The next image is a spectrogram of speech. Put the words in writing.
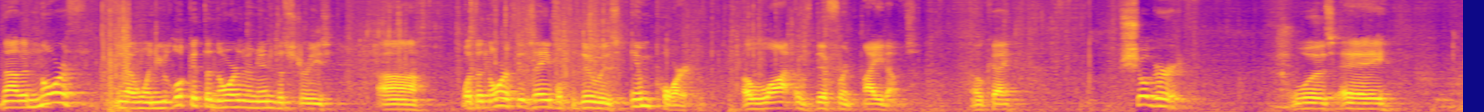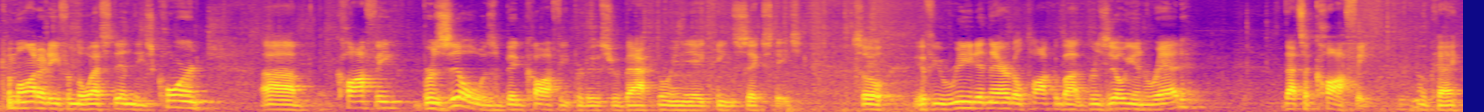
Now, the north, you know, when you look at the northern industries, uh, what the north is able to do is import a lot of different items, okay? Sugar was a commodity from the West Indies. Corn, uh, coffee. Brazil was a big coffee producer back during the 1860s. So if you read in there, it'll talk about Brazilian red. That's a coffee, okay?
